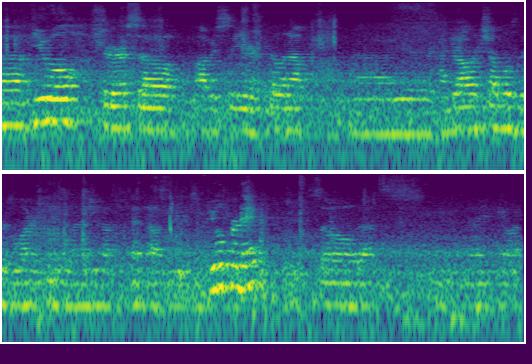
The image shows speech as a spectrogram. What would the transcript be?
Uh, fuel, sure, so obviously you're filling up, uh, your hydraulic shovels, there's a large diesel engine up to ten thousand liters of fuel per day. So that's, you've got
